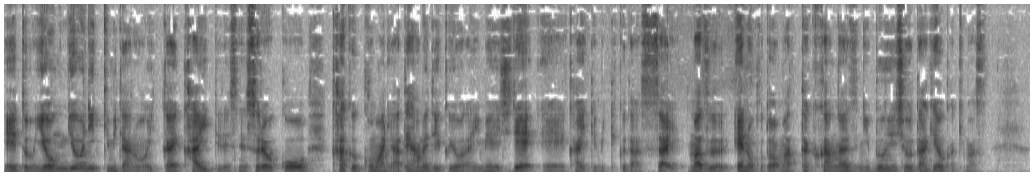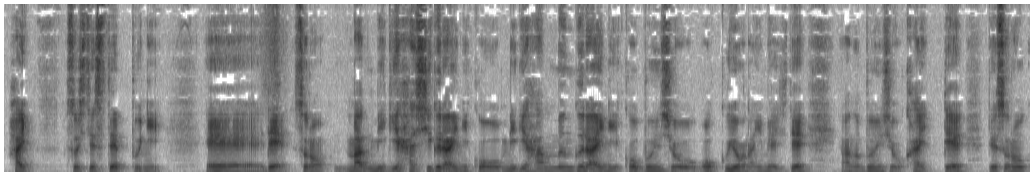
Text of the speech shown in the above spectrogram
えっ、ー、と、4行日記みたいなのを一回書いてですね、それをこう、各コマに当てはめていくようなイメージで、えー、書いてみてください。まず、絵のことは全く考えずに文章だけを書きます。はい。そして、ステップ2。えー、で、その、まあ、右端ぐらいにこう、右半分ぐらいにこう、文章を置くようなイメージで、あの、文章を書いて、で、その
